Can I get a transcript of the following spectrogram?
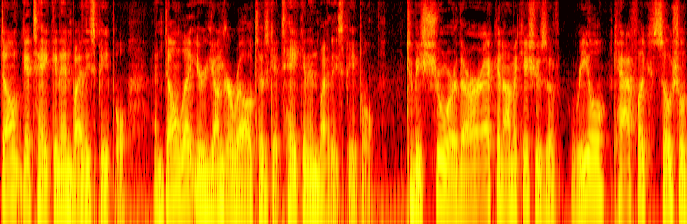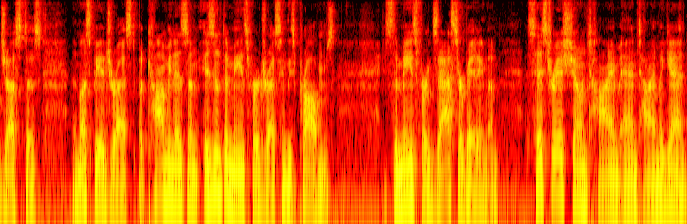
Don't get taken in by these people, and don't let your younger relatives get taken in by these people. To be sure, there are economic issues of real Catholic social justice that must be addressed, but communism isn't the means for addressing these problems. It's the means for exacerbating them, as history has shown time and time again.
